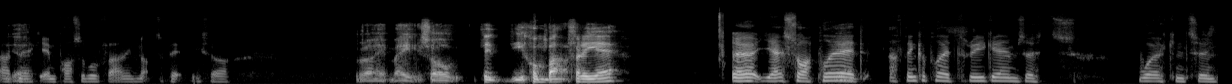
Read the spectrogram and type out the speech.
I'd yeah. make it impossible for him not to pick me. So. Right, mate. So did you come back for a year? Uh, yeah. So I played. Yeah. I think I played three games at Workington,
